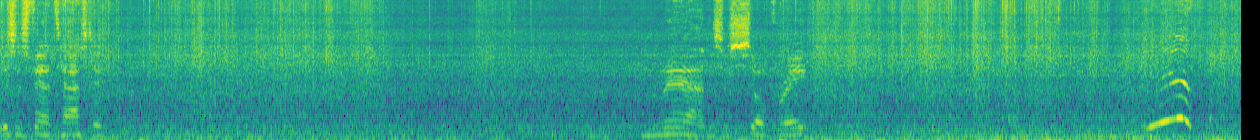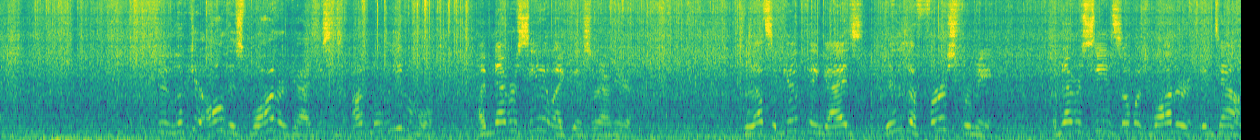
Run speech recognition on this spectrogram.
This is fantastic. man, this is so great. Dude, look at all this water, guys. This is unbelievable. I've never seen it like this around here. So that's a good thing, guys. This is a first for me. I've never seen so much water in town.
